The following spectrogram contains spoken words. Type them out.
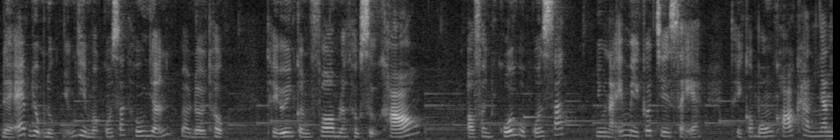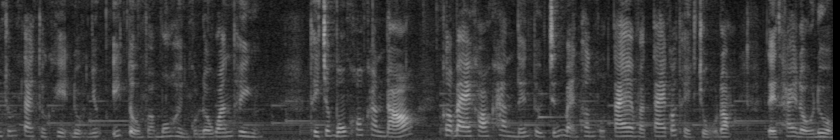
để áp dụng được những gì mà cuốn sách hướng dẫn vào đời thực thì Uyên confirm là thực sự khó. Ở phần cuối của cuốn sách, như nãy Mi có chia sẻ, thì có bốn khó khăn ngăn chúng ta thực hiện được những ý tưởng và mô hình của The One Thing. Thì trong bốn khó khăn đó, có ba khó khăn đến từ chính bản thân của ta và ta có thể chủ động để thay đổi được.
